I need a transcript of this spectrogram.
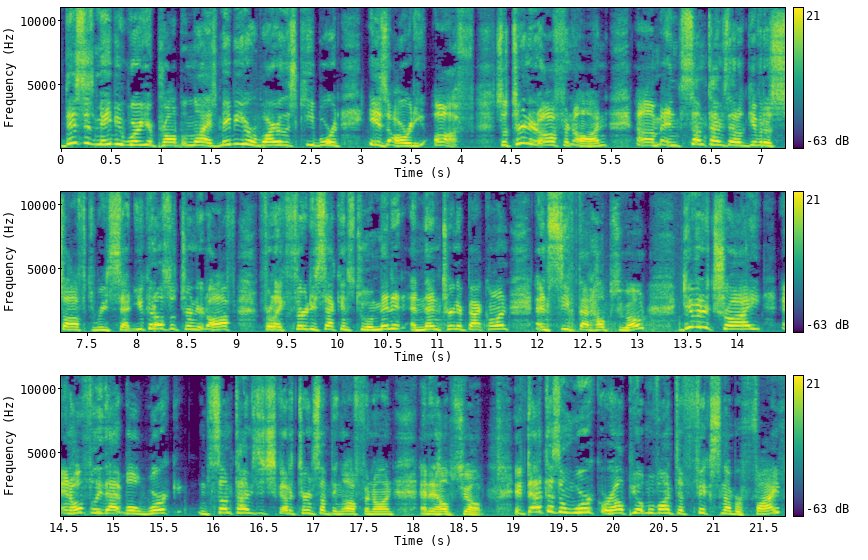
This is maybe where your problem lies. Maybe your wireless keyboard is already off. So turn it off and on, um, and sometimes that'll give it a soft reset. You can also turn it off for like 30 seconds to a minute and then turn it back on and see if that helps you out. Give it a try, and hopefully that will work. sometimes you just got to turn something off and on, and it helps you out. If that doesn't work or help you out, move on to fix number five,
